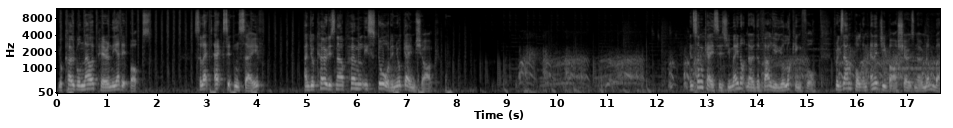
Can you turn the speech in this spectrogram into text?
Your code will now appear in the edit box. Select Exit and Save, and your code is now permanently stored in your GameShark. In some cases, you may not know the value you're looking for. For example, an energy bar shows no number.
